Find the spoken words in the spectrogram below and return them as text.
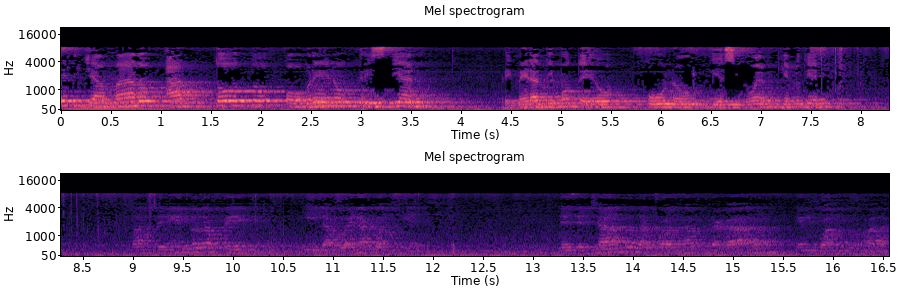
el llamado a todo obrero cristiano. Primera Timoteo 1, 19. ¿Quién lo tiene? Manteniendo la fe y la buena conciencia, desechando la cual naufragaron en cuanto a la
